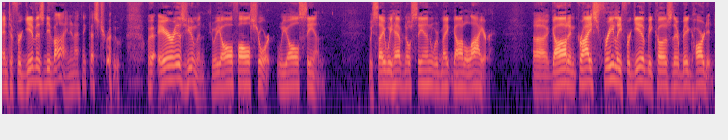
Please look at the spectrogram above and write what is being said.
and to forgive is divine, and I think that's true. Err is human. We all fall short. We all sin. We say we have no sin, we make God a liar. Uh, God and Christ freely forgive because they're big hearted.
